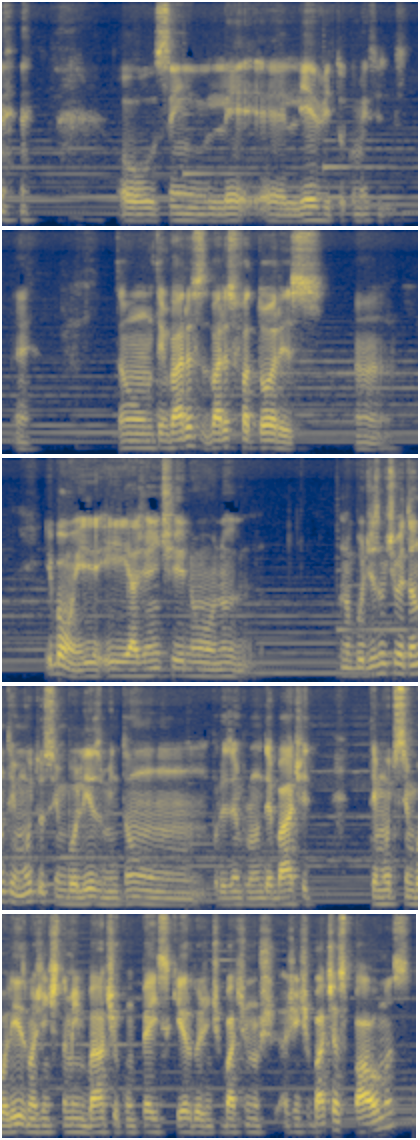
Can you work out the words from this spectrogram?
ou sem le, é, levito, como é que se diz? É. Então tem vários vários fatores. e bom, e, e a gente no, no no budismo tibetano tem muito simbolismo, então, por exemplo, no debate tem muito simbolismo, a gente também bate com o pé esquerdo, a gente bate no, a gente bate as palmas,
